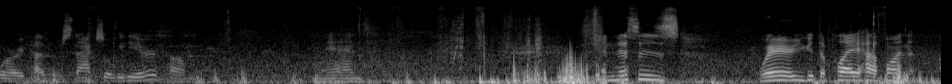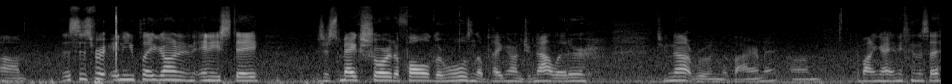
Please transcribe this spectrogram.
or having your snacks over here. Um, and and this is where you get to play, have fun. Um, this is for any playground in any state. Just make sure to follow the rules in the playground. Do not litter. Do not ruin the environment. Um, Devon, you got anything to say?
